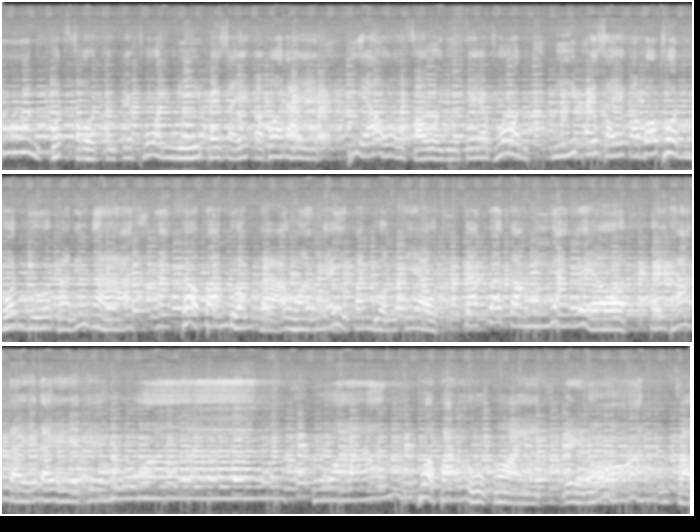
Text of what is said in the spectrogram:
อนคดโฟดตั้งแต่พ่นหนีไปใส่กับพ่อใดเที่ยวเป่าอยู่แต่พ่นหนีไปใส่กับพ่อพ่นวนอยู่ขันหา ปานดวงตาห่วงใยปันดวงแก้วจักว่ากรรมมีอย่างแล้วไปทางใดใดแต่ห่วงห่วงพ่อปานลูกหน่อย ได้นอนเฝ้า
